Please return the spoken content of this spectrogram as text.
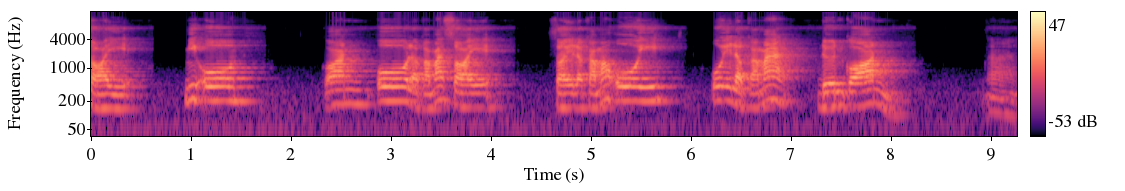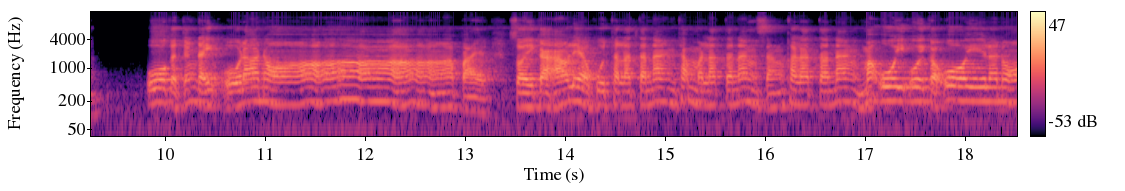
ซอย มีโอ ก่อนโอแล้วก็มาซอยซอยแล้วก็มาโอยโอยแล้วก็มาเดินก่อนอ่า โอกับจังไดโอละเนอไปซอยกะเอาแล้วพุทธรัตนังธรรมรัตนังสังฆรัตนังมาโอยโอยกะโอยละเนา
